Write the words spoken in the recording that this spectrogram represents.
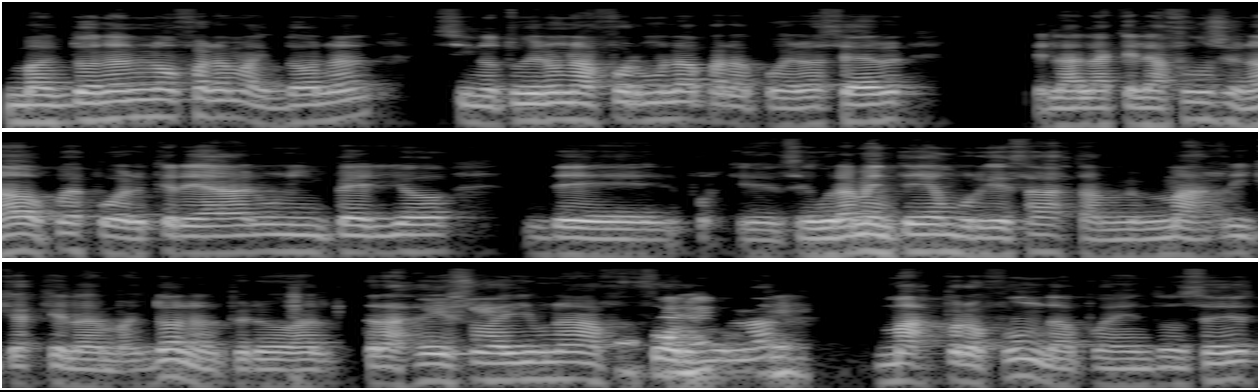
McDonald's no fuera McDonald's si no tuviera una fórmula para poder hacer la, la que le ha funcionado, pues poder crear un imperio de, porque seguramente hay hamburguesas hasta más ricas que la de McDonald's, pero tras de eso hay una fórmula más profunda, pues. Entonces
